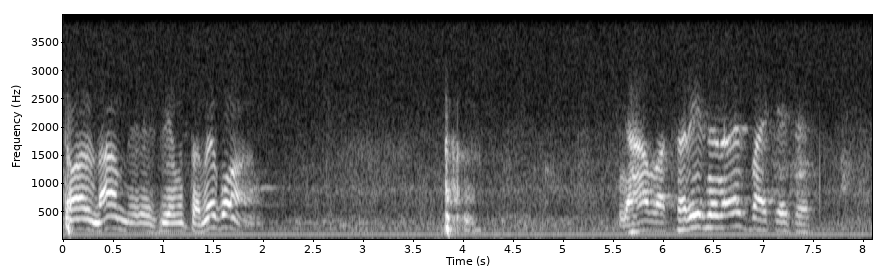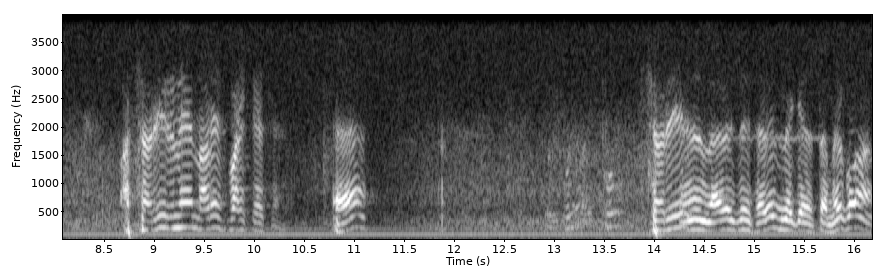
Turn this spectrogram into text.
તમારું નામ નરેશભાઈ તમે કોણ? શરીર ને નરેશભાઈ કે છે. આ શરીર ને નરેશભાઈ કે છે. હે? શરીર? નરેશભાઈ શરીર ને કે તમે કોણ?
